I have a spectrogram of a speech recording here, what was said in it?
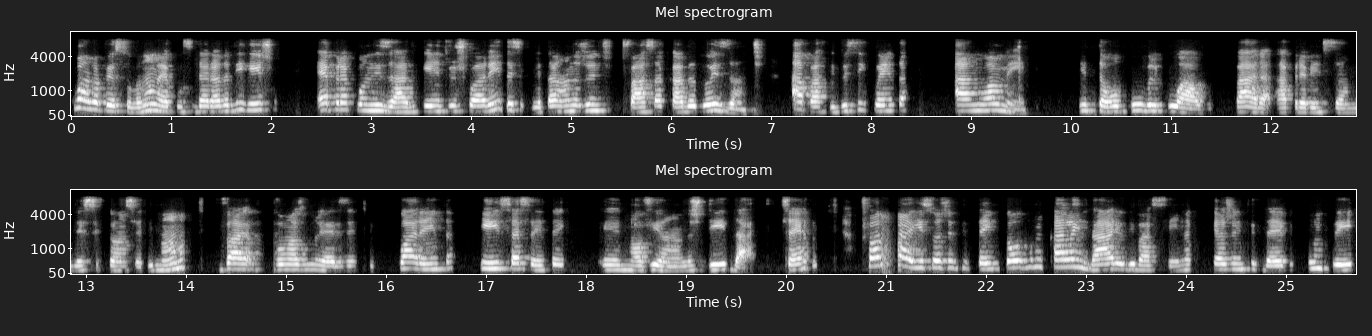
Quando a pessoa não é considerada de risco, é preconizado que entre os 40 e 50 anos a gente faça a cada dois anos. A partir dos 50, anualmente. Então, o público-alvo para a prevenção desse câncer de mama vai, vão as mulheres entre 40 e 69 anos de idade, certo? Fora isso, a gente tem todo um calendário de vacina que a gente deve cumprir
